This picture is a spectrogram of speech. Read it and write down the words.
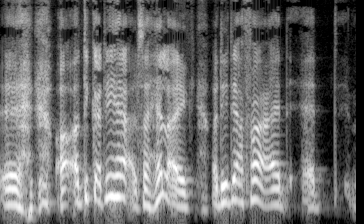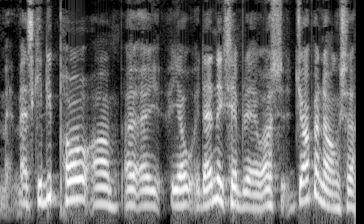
Øh, og, og det gør det her altså heller ikke, og det er derfor, at, at man skal lige prøve at, og, og, jo, et andet eksempel er jo også jobannoncer,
